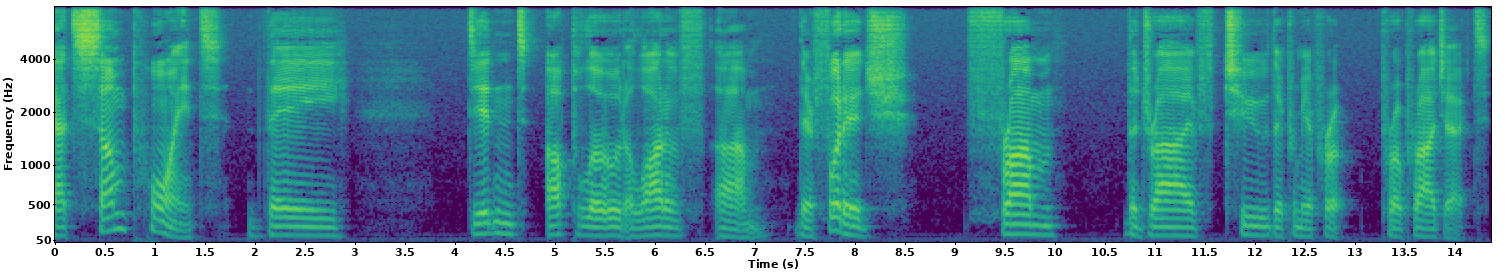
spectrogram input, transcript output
at some point they didn't upload a lot of um, their footage from the drive to the Premiere Pro, Pro project.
